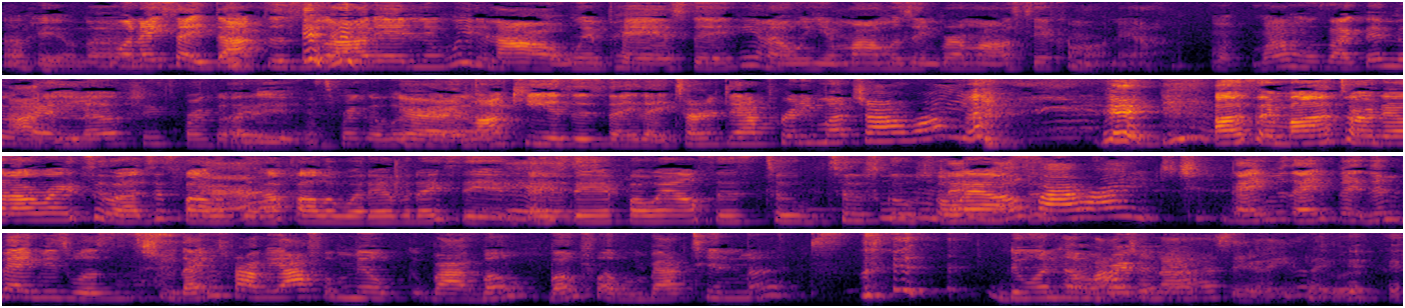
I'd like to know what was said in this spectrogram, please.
Oh hell no. when they say doctors do all that, and we didn't all went past that. You know, when your mamas and grandmas said, "Come on now." My mom was like, "That milk I ain't did. enough." She sprinkled I that, did. sprinkled a Girl, little bit. and my kids is they they turned out pretty much all right. I say mine turned out all right too. I just followed. Yeah. The, I followed whatever they said. They said four ounces, two two scoops, four they both ounces. all right. They was they ba- them babies was shoot. They was probably off of milk by both both of them about ten months. Doing On regular homogenized cereal. Yeah, they was.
